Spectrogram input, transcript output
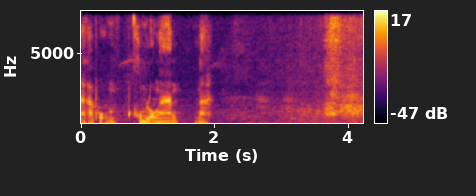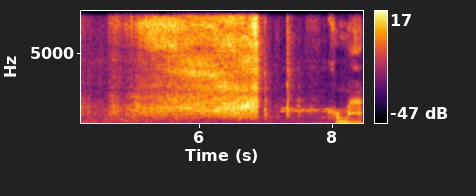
นะครับผมคมโรงงานนะคมมาก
